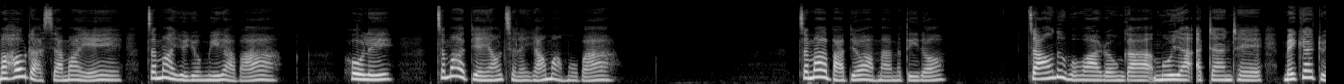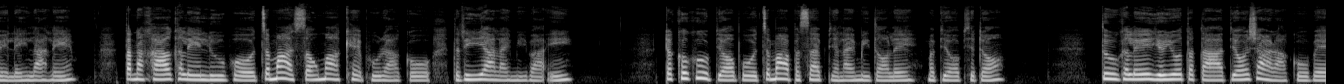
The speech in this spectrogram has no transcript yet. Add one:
မဟုတ်တာဆ iam မရဲ့ကျမရိုးရိုးမေးတာပါဟိုလေကျမပြန်ရောင်းချင်လဲရောင်းမှာမဟုတ်ပါကျမဘာပြောရမှန်းမသိတော့ကျောင်းသူဘဝတုန်းကအမိုးရအတန်းထဲမိတ်ကပ်တွေလိမ့်လာလင်တနခါကလေးလူဖို့ကျမဆုံးမခဲ့ဖူးတာကိုသတိရလိုက်မိပါ၏တခုခုပြောဖို့ကျမပါစပ်ပြင်လိုက်မိတော့လဲမပြောဖြစ်တော့သူကလေးရိုးရိုးတသားပြောရှာတာကိုပဲ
